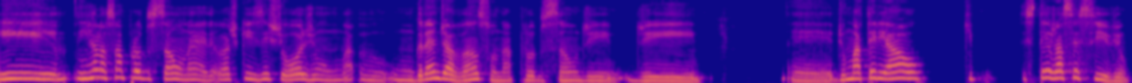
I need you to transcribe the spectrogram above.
E em relação à produção, né, eu acho que existe hoje um, um grande avanço na produção de, de, é, de um material que esteja acessível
